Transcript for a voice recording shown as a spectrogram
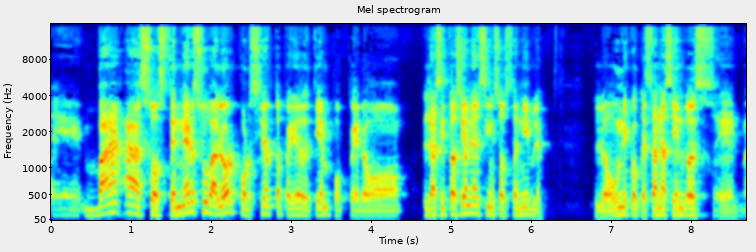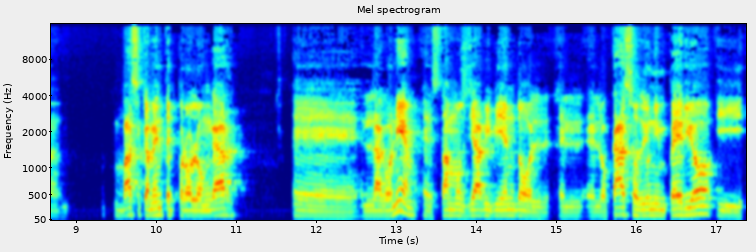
Eh, va a sostener su valor por cierto periodo de tiempo, pero la situación es insostenible. Lo único que están haciendo es eh, básicamente prolongar eh, la agonía. Estamos ya viviendo el, ocaso de un imperio y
